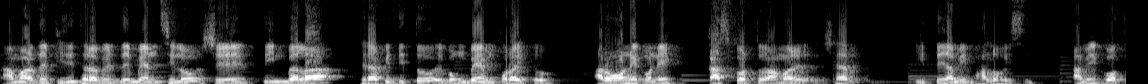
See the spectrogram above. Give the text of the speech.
আমার যে ফিজিওথেরাপির যে ম্যান ছিল, সে তিন বেলা থেরাপি দিত এবং ব্যায়াম করাইতো। আর অনেক অনেক কাজ করতো। আমার স্যার ইতে আমি ভালো হয়েছি। আমি গত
